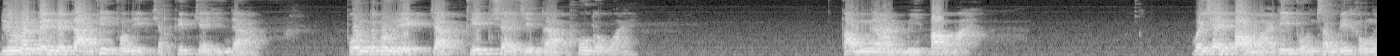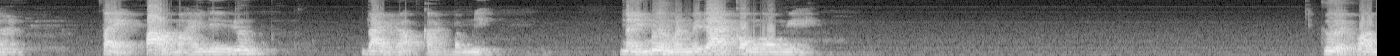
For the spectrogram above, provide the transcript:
หรือมันเป็นไปตามที่พลเอกจากทิพย์ใจจินดาพลตำรวจเอกจากทิพย์ชัยจินดาพูดเอาไว้ทำงานมีเป้าหมาย ไม่ใช่เป้าหมายที่ผลสำเร็จของงาน แต่เป้าหมายในเรื่องได้รับการบำเหน็จในเมื่อมันไม่ได้ก็งองแงเกิดความ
